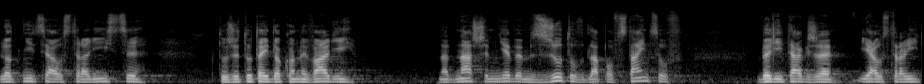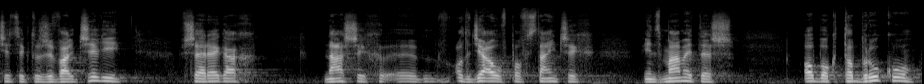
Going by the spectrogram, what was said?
lotnicy australijscy, którzy tutaj dokonywali nad naszym niebem zrzutów dla powstańców. Byli także i Australijczycy, którzy walczyli w szeregach naszych e, oddziałów powstańczych, więc mamy też obok Tobruku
